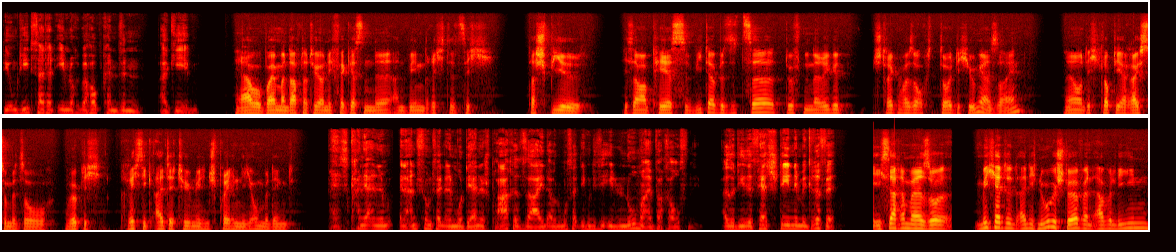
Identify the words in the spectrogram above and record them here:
die um die Zeit halt eben noch überhaupt keinen Sinn ergeben. Ja, wobei man darf natürlich auch nicht vergessen, ne, an wen richtet sich das Spiel. Ich sag mal, PS Vita-Besitzer dürften in der Regel streckenweise auch deutlich jünger sein. Ja, und ich glaube, die erreichst du mit so wirklich richtig altertümlichen Sprechen nicht unbedingt. Es kann ja eine, in Anführungszeichen eine moderne Sprache sein, aber du musst halt eben diese Idionome einfach rausnehmen. Also diese feststehenden Begriffe. Ich sage immer so, mich hätte eigentlich nur gestört, wenn Aveline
